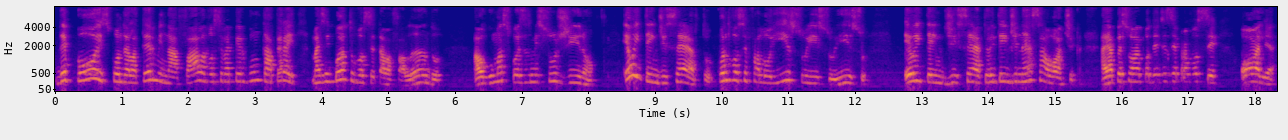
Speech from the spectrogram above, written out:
Depois, quando ela terminar a fala, você vai perguntar: peraí, mas enquanto você estava falando, algumas coisas me surgiram. Eu entendi certo? Quando você falou isso, isso, isso, eu entendi certo? Eu entendi nessa ótica. Aí a pessoa vai poder dizer para você: olha,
